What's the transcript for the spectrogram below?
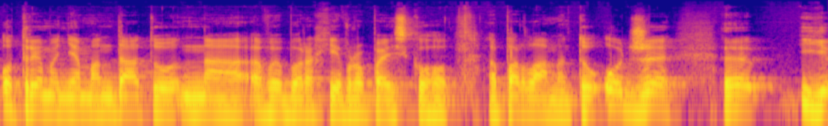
отримання мандату на виборах європейського парламенту. Отже. Е,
